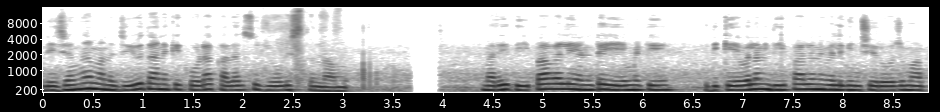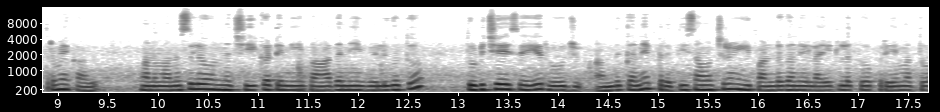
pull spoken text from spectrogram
నిజంగా మన జీవితానికి కూడా కలర్స్ జోడిస్తున్నాము. మరి దీపావళి అంటే ఏమిటి? ఇది కేవలం దీపాలను వెలిగించే రోజు మాత్రమే కాదు మన మనసులో ఉన్న చీకటిని బాధని వెలుగుతో తుడిచేసే రోజు. అందుకనే ప్రతి సంవత్సరం ఈ పండుగని లైట్లతో ప్రేమతో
